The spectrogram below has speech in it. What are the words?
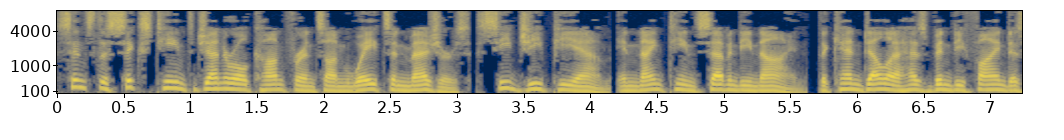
Since the 16th General Conference on Weights and Measures in 1979, the candela has been defined as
